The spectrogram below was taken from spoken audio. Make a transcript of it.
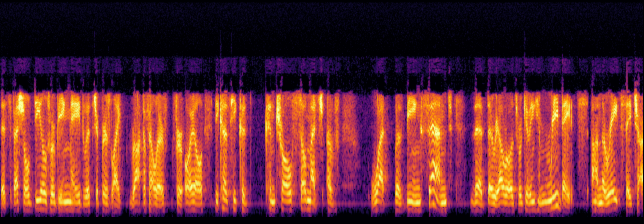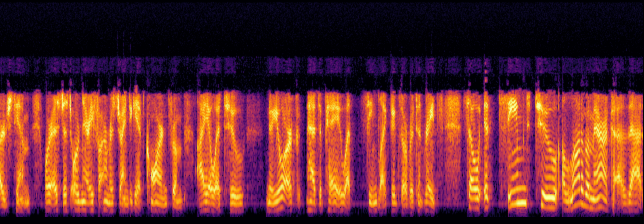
that special deals were being made with shippers like Rockefeller for oil because he could control so much of what was being sent that the railroads were giving him rebates on the rates they charged him, whereas just ordinary farmers trying to get corn from Iowa to New York had to pay what seemed like exorbitant rates. So it seemed to a lot of America that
